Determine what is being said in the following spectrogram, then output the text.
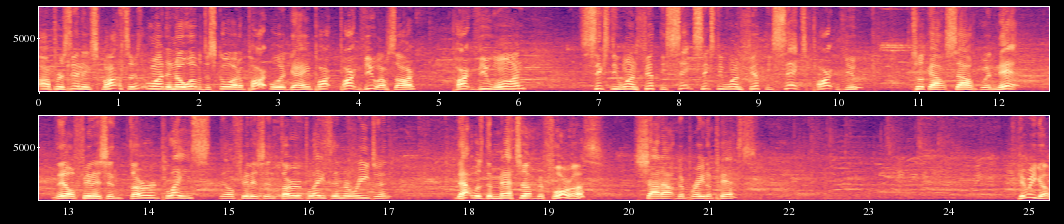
are presenting sponsors. Wanted to know what was the score of the Parkwood game. Park Parkview, I'm sorry. Parkview won 61-56, 61-56. Parkview took out South Gwinnett. They'll finish in third place. They'll finish in third place in the region. That was the matchup before us. Shout out to Breda Pest. Here we go.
